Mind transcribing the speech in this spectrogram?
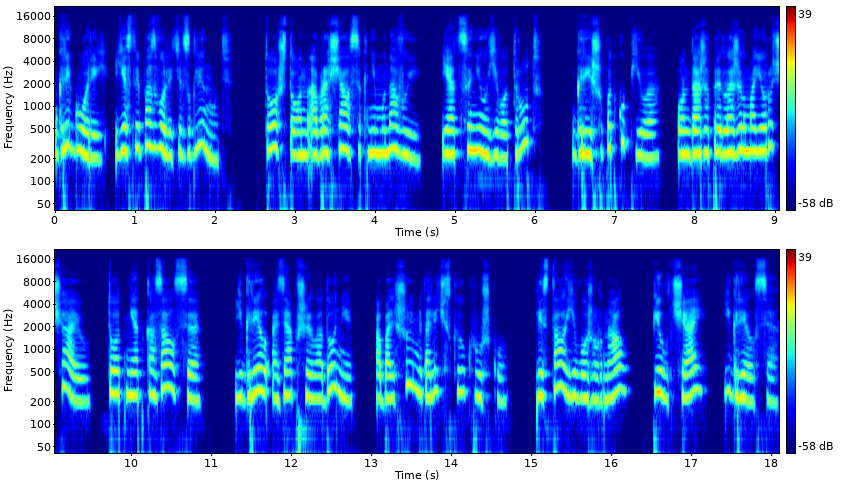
Григорий, если позволите взглянуть». То, что он обращался к нему на «вы» и оценил его труд, Гришу подкупило. Он даже предложил майору чаю. Тот не отказался и грел озябшие ладони о большую металлическую кружку. Листал его журнал, пил чай и грелся.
